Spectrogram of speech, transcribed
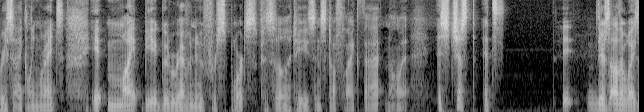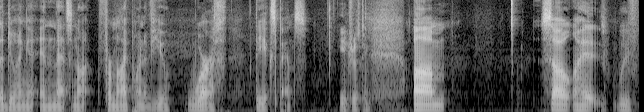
recycling rates, it might be a good revenue for sports facilities and stuff like that and all that. It's just it's it, there's other ways of doing it, and that's not, from my point of view, worth the expense. Interesting. Um, So I, we've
